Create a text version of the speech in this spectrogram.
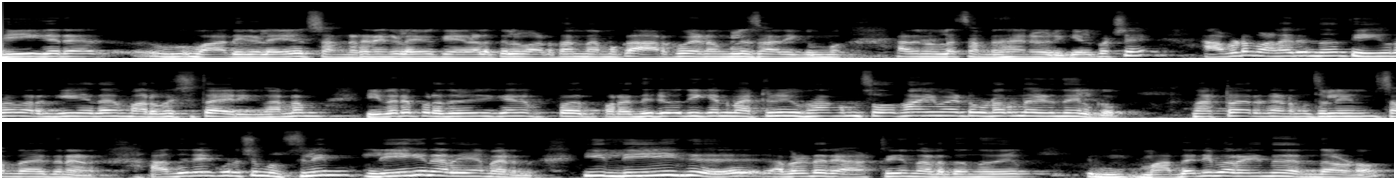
ഭീകരവാദികളെയോ സംഘടനകളെയോ കേരളത്തിൽ വളർത്താൻ നമുക്ക് ആർക്ക് വേണമെങ്കിലും സാധിക്കും. അതിനുള്ള സംവിധാനം ഒരുക്കിയാൽ. പക്ഷേ അവിടെ വളരുന്നത് തീവ്ര വർഗീയത മറുവശത്തായിരിക്കും. കാരണം ഇവരെ പ്രതിരോധിക്കാൻ പ്രതിരോധിക്കാൻ മറ്റൊരു വിഭാഗം സ്വാഭാവികമായിട്ട് ഉണർന്നെഴുന്നേൽക്കും. നഷ്ടമാർക്കാണ് മുസ്ലിം സമുദായത്തിനാണ്. അതിനെക്കുറിച്ച് മുസ്ലിം ലീഗിന് അറിയാമായിരുന്നു. ഈ ലീഗ് അവരുടെ രാഷ്ട്രീയം നടത്തുന്നത് മദനി പറയുന്നത് എന്താണോ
